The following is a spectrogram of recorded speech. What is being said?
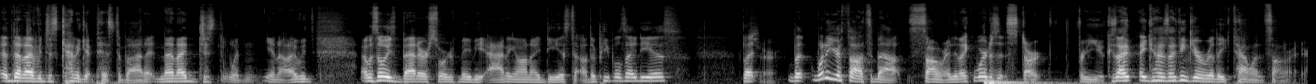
and then I would just kind of get pissed about it, and then I just wouldn't. You know, I would. I was always better, sort of maybe adding on ideas to other people's ideas. But Sure. but what are your thoughts about songwriting? Like, where does it start for you? Because I because I think you're a really talented songwriter.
